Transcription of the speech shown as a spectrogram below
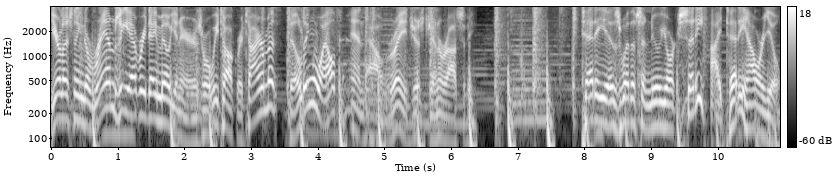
You're listening to Ramsey Everyday Millionaires, where we talk retirement, building wealth, and outrageous generosity. Teddy is with us in New York City. Hi, Teddy. How are you?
